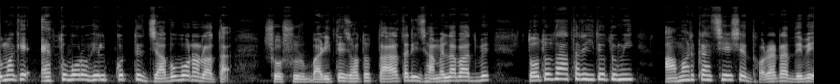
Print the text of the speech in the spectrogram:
তোমাকে এত বড় হেল্প করতে যাব বনলতা। শ্বশুর বাড়িতে যত তাড়াতাড়ি ঝামেলা বাঁধবে, তত তাড়াতাড়ি তো তুমি আমার কাছে এসে ধরাটা দেবে।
